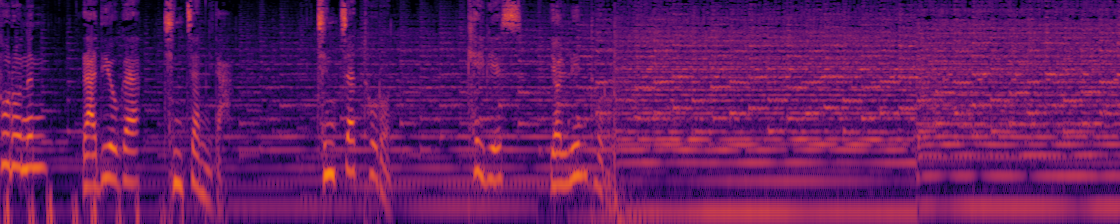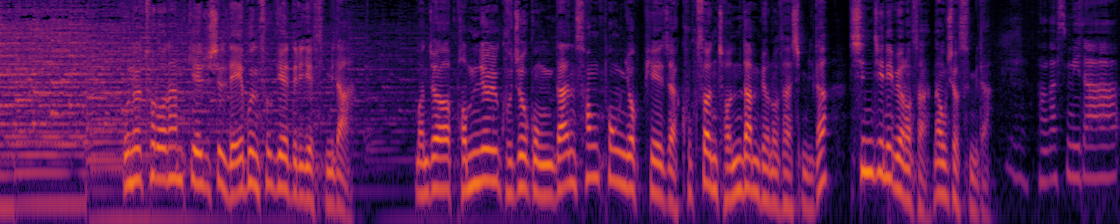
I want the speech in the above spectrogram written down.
토론은 라디오가 진짜입니다. 진짜 토론, KBS 열린 토론. 오늘 토론 함께 해주실 네 분 소개해 드리겠습니다. 먼저 법률구조공단 성폭력 피해자 국선 전담 변호사십니다. 신진희 변호사 나오셨습니다. 네, 반갑습니다.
